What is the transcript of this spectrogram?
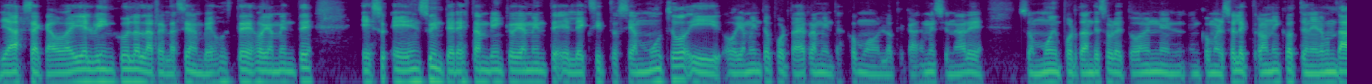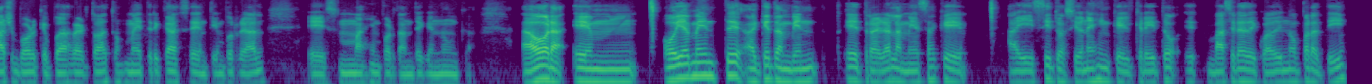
ya se acabó ahí el vínculo, la relación. De ustedes, obviamente, es, en su interés también que obviamente el éxito sea mucho y obviamente aportar herramientas como lo que acabas de mencionar eh, son muy importantes, sobre todo en el comercio electrónico, tener un dashboard que puedas ver todas tus métricas en tiempo real es más importante que nunca. Ahora, em, obviamente hay que también eh, traer a la mesa que hay situaciones en que el crédito eh, va a ser adecuado y no para ti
